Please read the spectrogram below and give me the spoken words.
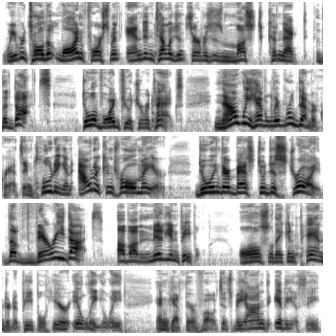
we were told that law enforcement and intelligence services must connect the dots to avoid future attacks. Now we have liberal Democrats, including an out of control mayor, doing their best to destroy the very dots of a million people, all so they can pander to people here illegally and get their votes. It's beyond idiocy.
